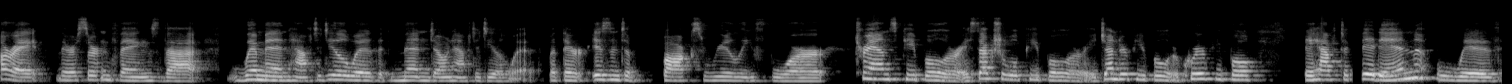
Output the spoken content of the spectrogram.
all right, there are certain things that women have to deal with that men don't have to deal with. But there isn't a box really for trans people or asexual people or agender people or queer people. They have to fit in with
